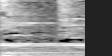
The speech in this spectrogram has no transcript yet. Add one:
A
